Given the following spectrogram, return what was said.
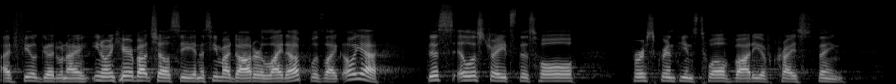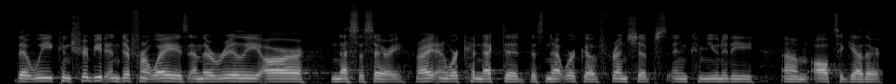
I feel good when I, you know, I hear about Chelsea and I see my daughter light up. Was like, oh yeah, this illustrates this whole 1 Corinthians 12 body of Christ thing that we contribute in different ways and they really are necessary, right? And we're connected, this network of friendships and community um, all together.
